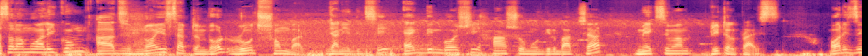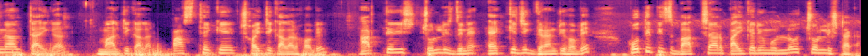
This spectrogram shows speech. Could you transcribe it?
আসসালামু আলাইকুম। আজ নয় সেপ্টেম্বর, রোজ সোমবার। জানিয়ে দিচ্ছি, একদিন বয়সী হাঁস ও মুরগির বাচ্চার maximum retail price original tiger multi colour পাঁচ থেকে ছয়টি কালার হবে। আটত্রিশ, চল্লিশ দিনে এক কেজি গ্যারান্টি হবে। প্রতি পিস বাচ্চার পাইকারি মূল্য চল্লিশ টাকা।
